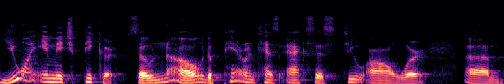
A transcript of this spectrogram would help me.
UI image picker. So now the parent has access to our um,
